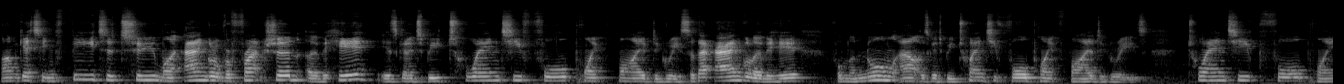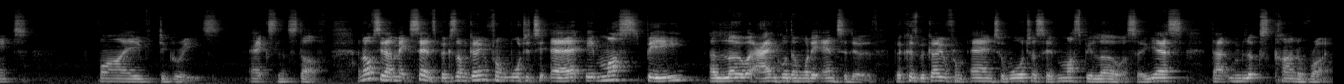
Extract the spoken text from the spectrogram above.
I'm getting theta 2, my angle of refraction over here is going to be 24.5 degrees. So that angle over here from the normal out is going to be 24.5 degrees. 24.5 degrees. Excellent stuff. And obviously that makes sense because I'm going from water to air. It must be a lower angle than what it entered with because we're going from air into water, so it must be lower. So yes, that looks kind of right.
